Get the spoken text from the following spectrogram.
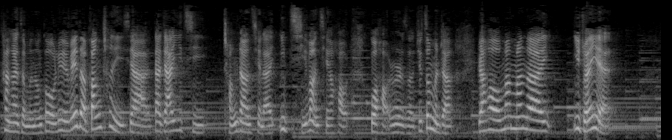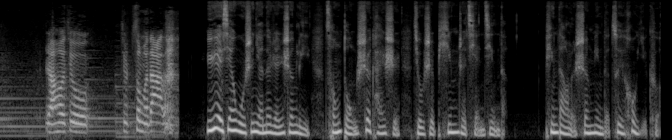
看看怎么能够略微的帮衬一下，大家一起成长起来，一起往前好过好日子，就这么着。然后慢慢的一转眼，然后就就这么大了。于月仙五十年的人生里，从懂事开始就是拼着前进的，拼到了生命的最后一刻。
